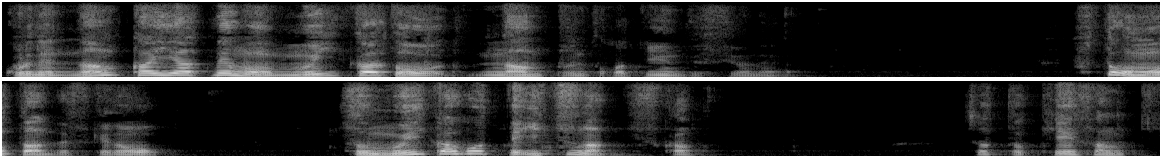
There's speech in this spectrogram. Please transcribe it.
これね、何回やっても6日と何分とかって言うんですよね。ふと思ったんですけど、その6日後っていつなんですか？ちょっと計算機。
